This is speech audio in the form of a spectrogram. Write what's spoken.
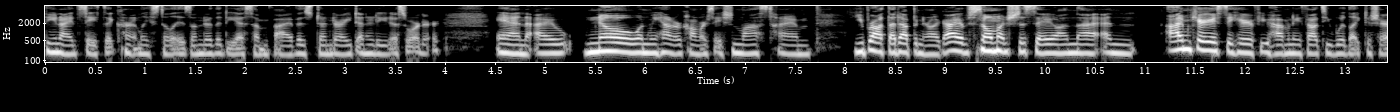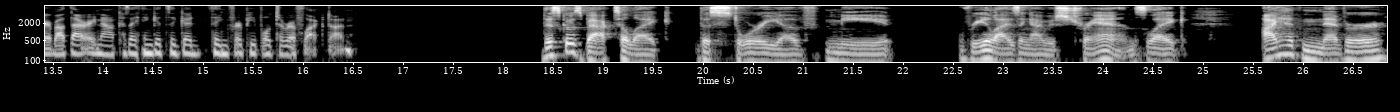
the United States it currently still is under the DSM-5 as gender identity disorder. And I know when we had our conversation last time you brought that up and you're like I have so much to say on that. And I'm curious to hear if you have any thoughts you would like to share about that right now because I think it's a good thing for people to reflect on. This goes back to like the story of me realizing I was trans. Like, I had never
